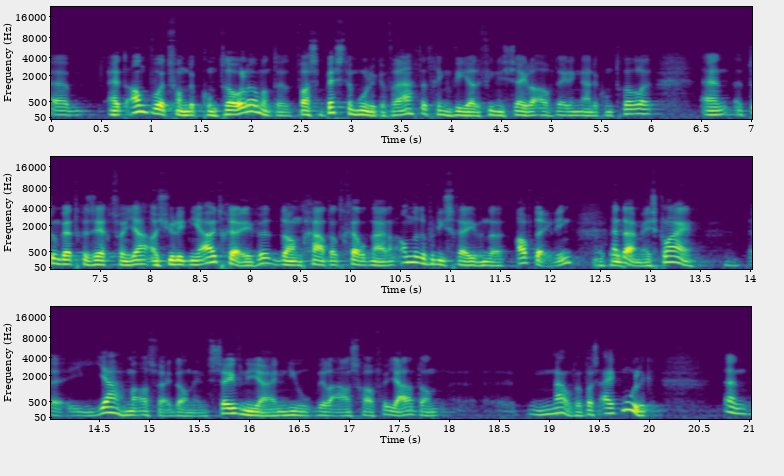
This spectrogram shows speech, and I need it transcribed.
Uh, het antwoord van de controller, want het was best een moeilijke vraag, dat ging via de financiële afdeling naar de controller. En toen werd gezegd van ja, als jullie het niet uitgeven, dan gaat dat geld naar een andere verliesgevende afdeling okay. en daarmee is klaar. Uh, ja, maar als wij dan in het zevende jaar nieuw willen aanschaffen, ja, dan, uh, nou, dat was eigenlijk moeilijk. En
